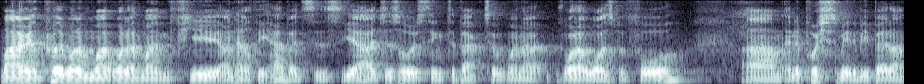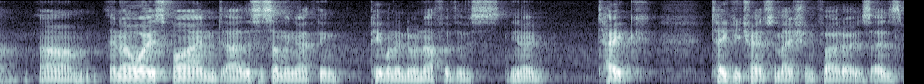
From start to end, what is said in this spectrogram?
my probably one of my one of my few unhealthy habits is yeah I just always think to back to when I what I was before, um, and it pushes me to be better. Um, and I always find uh, this is something I think people don't do enough of is you know take take your transformation photos as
